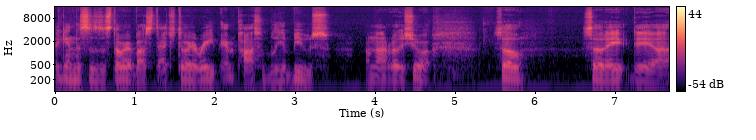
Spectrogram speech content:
Again, this is a story about statutory rape and possibly abuse. I'm not really sure. So, so they they uh,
